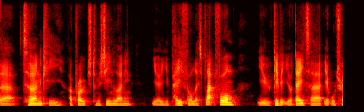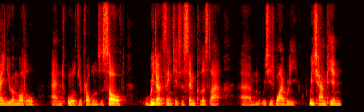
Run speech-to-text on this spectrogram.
a turnkey approach to machine learning. You know, you pay for this platform, you give it your data, it will train you a model, and all of your problems are solved. We don't think it's as simple as that, um, which is why we we champion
